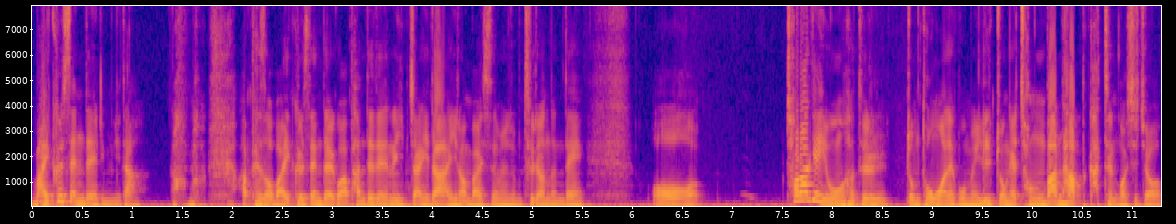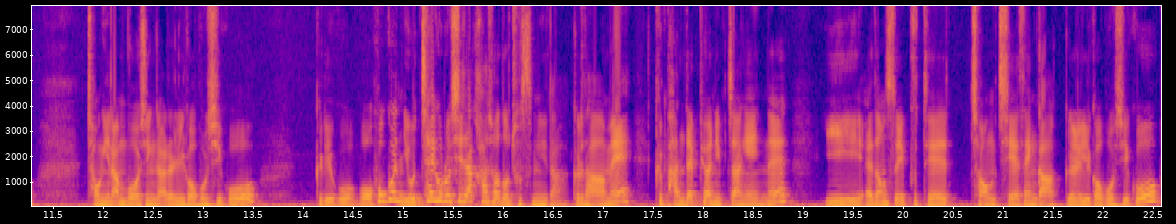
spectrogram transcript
마이클 샌델입니다. 앞에서 마이클 샌델과 반대되는 입장이다 이런 말씀을 좀 드렸는데 어 철학의 용어들 좀 동원해 보면 일종의 정반합 같은 것이죠. 정의란 무엇인가를 읽어보시고 그리고 뭐 혹은 요 책으로 시작하셔도 좋습니다. 그 다음에 그 반대편 입장에 있는 이 애덤 스위프트의 정치의 생각을 읽어보시고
